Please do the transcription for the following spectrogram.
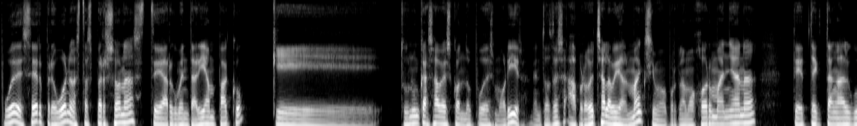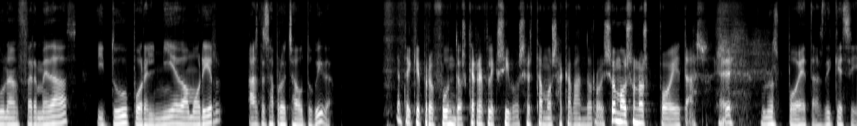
Puede ser, pero bueno, estas personas te argumentarían, Paco, que tú nunca sabes cuándo puedes morir. Entonces aprovecha la vida al máximo, porque a lo mejor mañana te detectan alguna enfermedad y tú, por el miedo a morir, has desaprovechado tu vida. Fíjate qué profundos, qué reflexivos estamos acabando, Roy. Somos unos poetas. ¿eh? Unos poetas, di que sí.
